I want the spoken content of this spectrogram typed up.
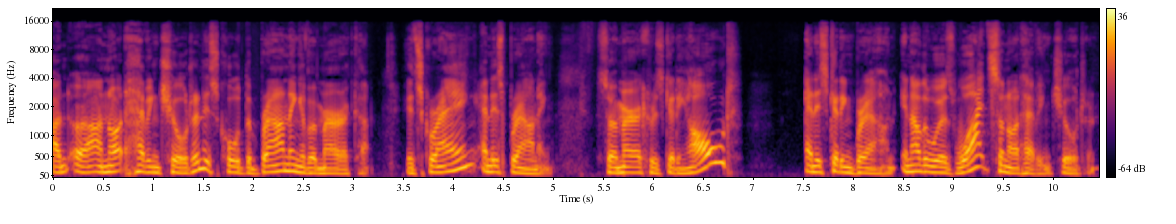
are, are not having children. It's called the browning of America. It's graying and it's browning. So America is getting old and it's getting brown. In other words, whites are not having children.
